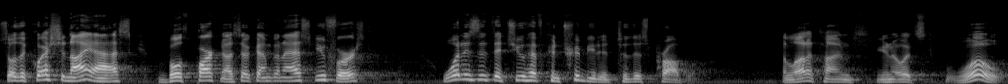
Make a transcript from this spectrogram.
So the question I ask both partners, I say, okay, I'm going to ask you first, what is it that you have contributed to this problem? And a lot of times, you know, it's, whoa,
